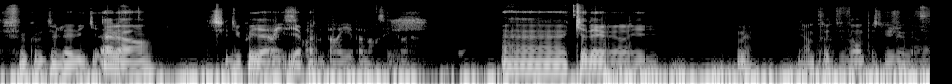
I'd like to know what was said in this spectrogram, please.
Feu Coupe de la Ligue. Alors, parce que du coup, il y a, oui, il y a pas. Paris et pas Marseille. Voilà. Euh. Oula, il y a un peu de vent parce que j'ai ouvert la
